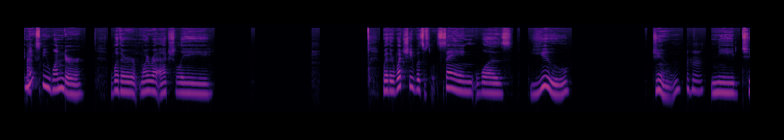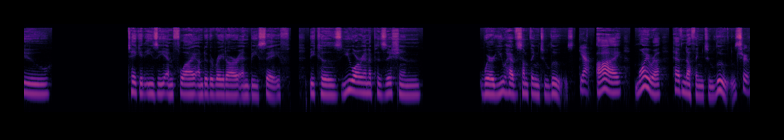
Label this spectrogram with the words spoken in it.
It makes me wonder whether Moira actually whether what she was saying was you June hmm need to take it easy and fly under the radar and be safe because you are in a position where you have something to lose. Yeah. I, Moira, have nothing to lose. True.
